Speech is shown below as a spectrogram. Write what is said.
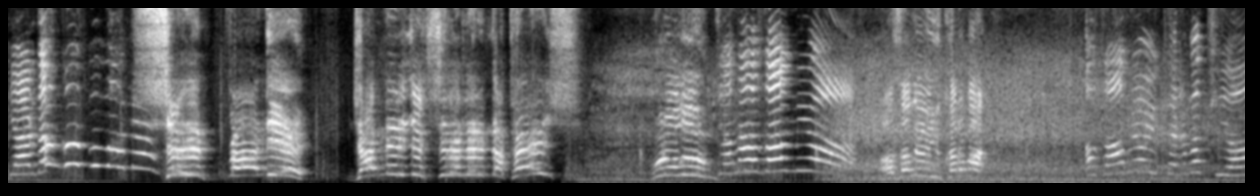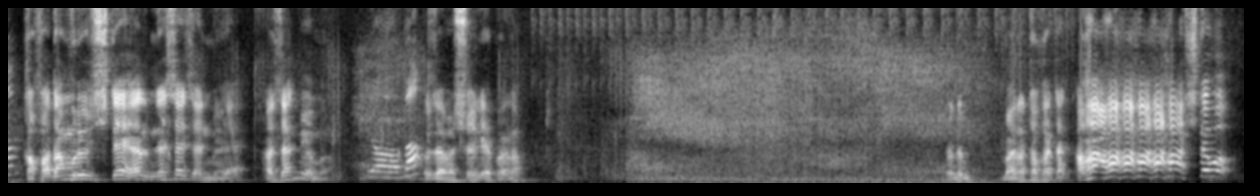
Yerden kalk baba hemen. Sevip hadi. Can verecek sinirlerimde ateş. Vur oğlum. Canı azalmıyor. Azalıyor yukarı bak. Azalmıyor yukarı bakıyor. Kafadan vuruyoruz işte ya. Ne azalmıyor ya? Azalmıyor mu? Yo bak. O zaman şöyle yapalım. Oğlum bana tokat at. Aha aha aha aha, aha işte bu.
